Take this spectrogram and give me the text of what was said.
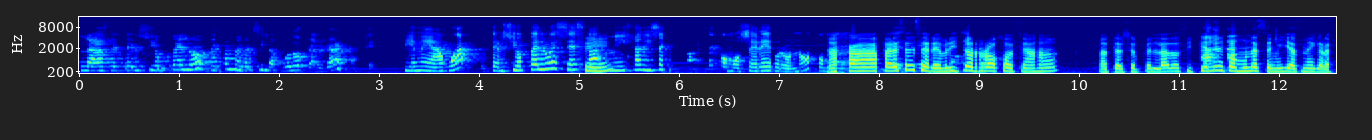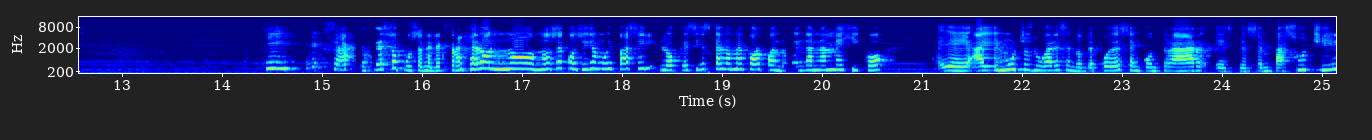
las de terciopelo, déjame ver si la puedo cargar porque tiene agua. Terciopelo es esta, mi hija dice que parece como cerebro, ¿no? ajá, parecen cerebritos rojos, ajá, aterciopelados y tienen como unas semillas negras. Sí, exacto. Eso pues en el extranjero no, no se consigue muy fácil. Lo que sí es que a lo mejor cuando vengan a México eh, hay muchos lugares en donde puedes encontrar este cempasúchil,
